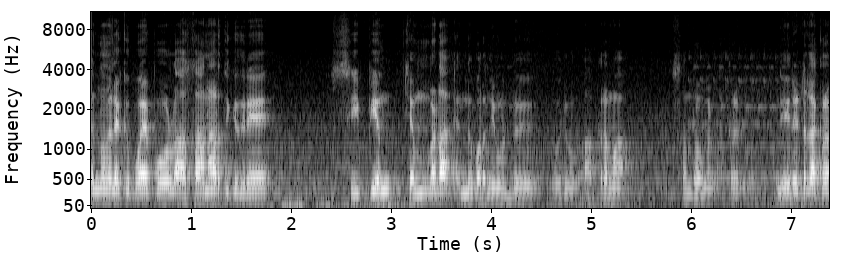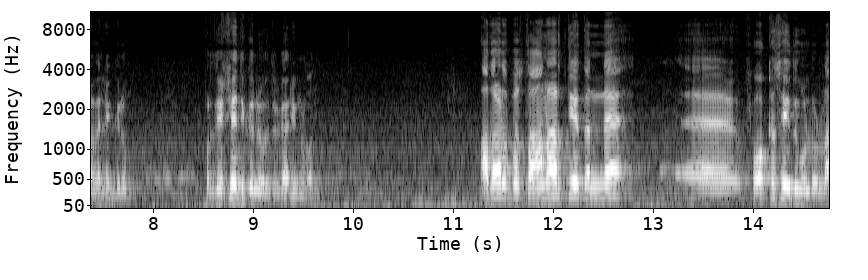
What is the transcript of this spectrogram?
എന്ന നിലയ്ക്ക് പോയപ്പോൾ ആ സ്ഥാനാർത്ഥിക്കെതിരെ സി പി എം ചെമ്പട എന്ന് പറഞ്ഞുകൊണ്ട് ഒരു അക്രമ സംഭവങ്ങൾ നേരിട്ടുള്ള അക്രമമല്ലെങ്കിലും പ്രതിഷേധിക്കുന്ന രൂപത്തിൽ കാര്യങ്ങൾ വന്നു. അതോടൊപ്പം സ്ഥാനാർത്ഥിയെ തന്നെ ഫോക്കസ് ചെയ്തുകൊണ്ടുള്ള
